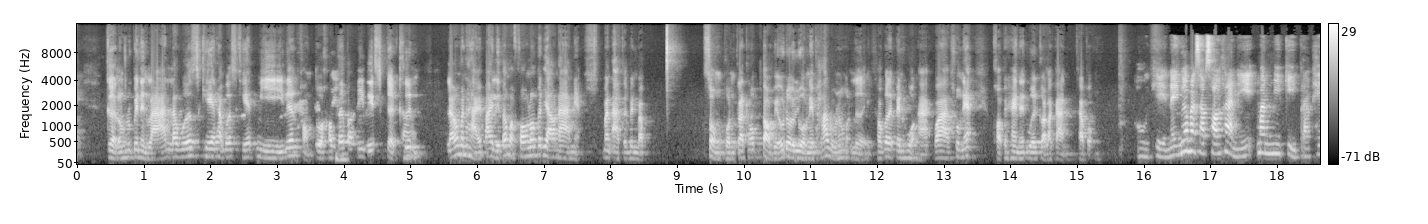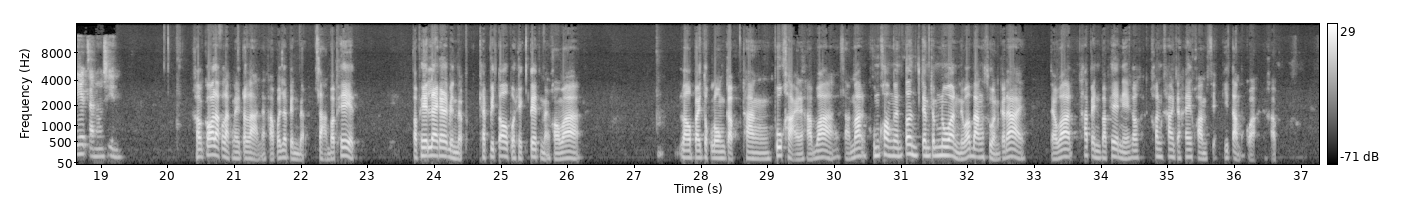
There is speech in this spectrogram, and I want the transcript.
เกิดลงทุนเป็นหนึ่งล้าน แล้ว worst case ครับ worst case มีเรื่องของตัว counter party risk เกิดขึ้น แล้วมันหายไปหรือต้องแบบฟ้องร้องกันยาวนานเนี่ย มันอาจจะเป็นแบบ ส่งผลกระทบต่อเวลโดยรวมในภาพรวมทั้งหมดเลย เขาก็เลยเป็นห่วงฮะว่าช่วงเนี้ยขอเป็น high net worth ก่อนละกันครับผมโอเค ในเมื่อมันซับซ้อนขนาดนี้มันมีกี่ประเภทจ้ะน้องชินเขาก็หลักๆในตลาดนะครับ ก็จะเป็นแบบสามประเภท ประเภทแรกก็จะเป็นแบบ capital protected หมายความว่า เราไปตกลงกับทางผู้ขายนะครับ ว่าสามารถคุ้มครองเงินต้นเต็มจำนวนหรือว่าบางส่วนก็ได้ แต่ว่าถ้าเป็นประเภทนี้ก็ค่อนข้างจะให้ความเสี่ยงที่ต่ำกว่านะครับ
